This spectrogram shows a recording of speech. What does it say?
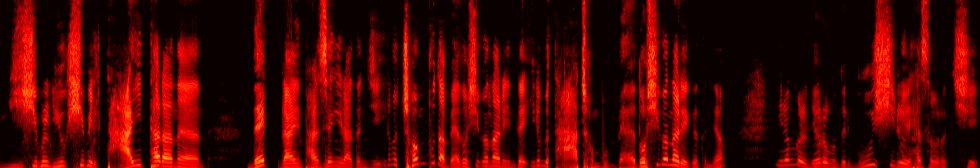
20일 60일 다 이탈하는 넥 라인 발생이라든지 이런 거 전부 다 매도 시그널인데 이런 거 다 전부 매도 시그널이거든요. 이런 걸 여러분들이 무시를 해서 그렇지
